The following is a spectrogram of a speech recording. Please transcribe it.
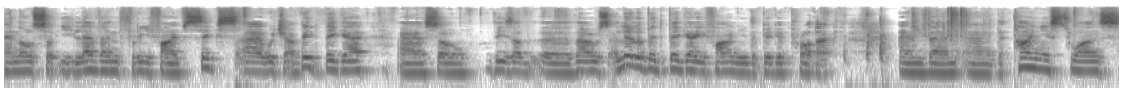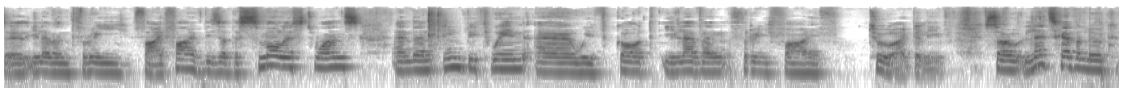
and also 11356 uh, which are a bit bigger. Uh, so these are uh, those a little bit bigger if I need a bigger product. And then uh, the tiniest ones 11355 uh, these are the smallest ones. And then in between uh, we've got 11352 I believe. So let's have a look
